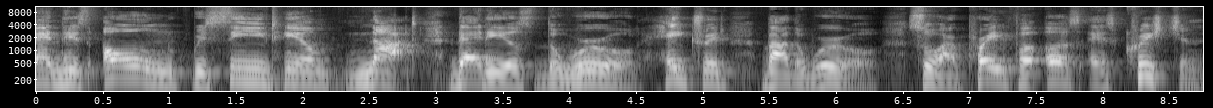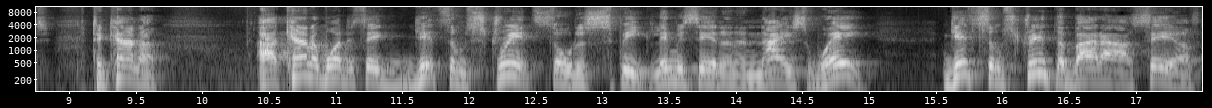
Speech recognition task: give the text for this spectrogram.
and his own received him not. That is the world, hatred by the world. So I pray for us as Christians to kind of I kind of want to say, get some strength, so to speak. Let me say it in a nice way get some strength about ourselves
